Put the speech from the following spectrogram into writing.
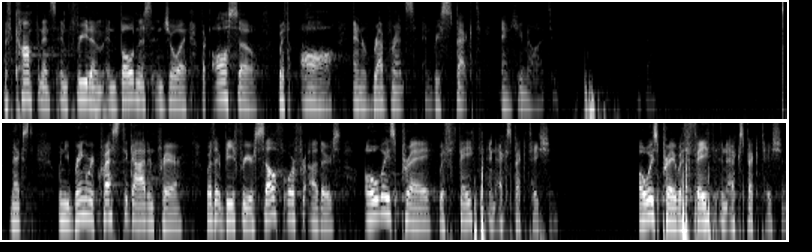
with confidence and freedom and boldness and joy, but also with awe and reverence and respect and humility. Okay. Next, when you bring requests to God in prayer, whether it be for yourself or for others, always pray with faith and expectation. Always pray with faith and expectation.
